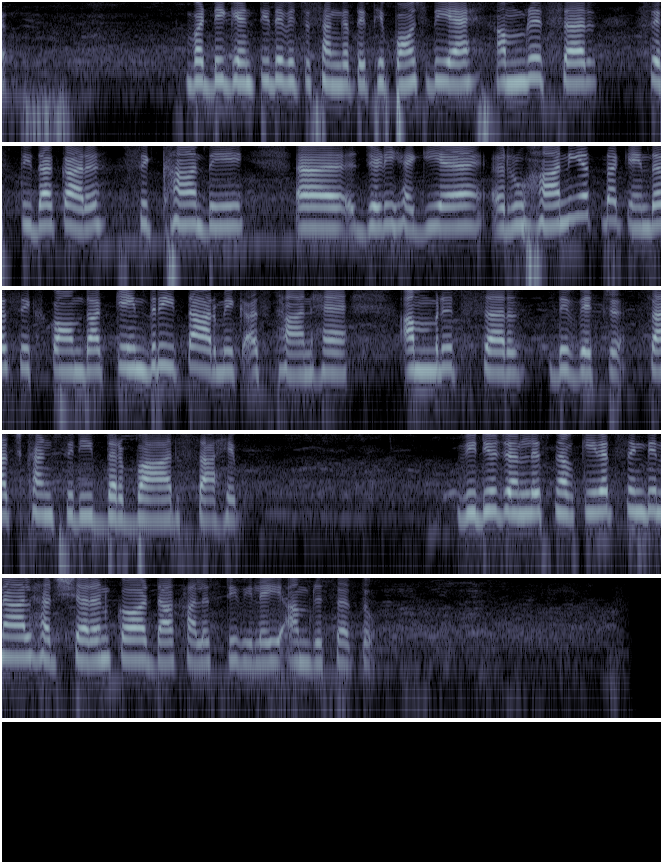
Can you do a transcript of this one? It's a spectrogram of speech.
ਵੱਡੀ ਗਿਣਤੀ ਦੇ ਵਿੱਚ ਸੰਗਤ ਇੱਥੇ ਪਹੁੰਚਦੀ ਹੈ। ਅੰਮ੍ਰਿਤਸਰ ਸਿਫਤੀ ਦਾ ਘਰ, ਸਿੱਖਾਂ ਦੇ ਜਿਹੜੀ ਹੈਗੀ ਹੈ, ਰੂਹਾਨੀਅਤ ਦਾ ਕੇਂਦਰ, ਸਿੱਖ ਕੌਮ ਦਾ ਕੇਂਦਰੀ ਧਾਰਮਿਕ ਅਸਥਾਨ ਹੈ ਅੰਮ੍ਰਿਤਸਰ ਦੇ ਵਿੱਚ, ਸੱਚਖੰਡ ਸ੍ਰੀ ਦਰਬਾਰ ਸਾਹਿਬ। ਵੀਡੀਓ ਜਰਨਲਿਸਟ ਨਵਕੀਰਤ ਸਿੰਘ ਦੇ ਨਾਲ ਹਰਸ਼ਰਨ ਕੌਰ ਦਾ ਖਾਲਸ ਟੀਵੀ ਲਈ ਅੰਮ੍ਰਿਤਸਰ ਤੋਂ।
